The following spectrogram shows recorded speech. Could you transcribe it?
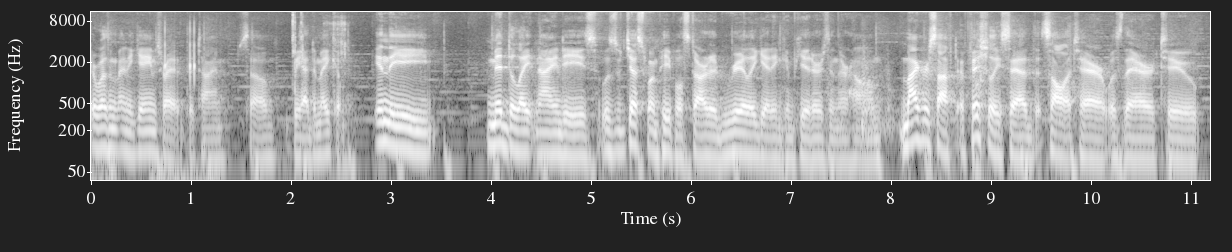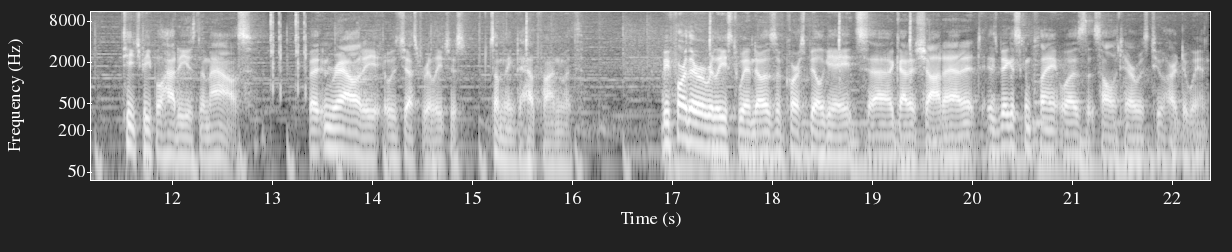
There wasn't many games right at the time, so we had to make them. In the mid to late 90s was just when people started really getting computers in their home. Microsoft officially said that Solitaire was there to teach people how to use the mouse. But in reality, it was just really just something to have fun with. Before they were released Windows, of course, Bill Gates uh, got a shot at it. His biggest complaint was that Solitaire was too hard to win.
